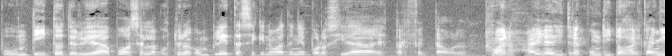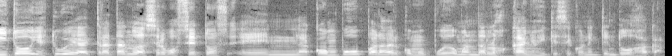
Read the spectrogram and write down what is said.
Puntito, te olvidás, puedo hacer la costura completa, sé que no va a tener porosidad, es perfecta, boludo. Bueno, ahí le di tres puntitos al cañito y estuve tratando de hacer bocetos en la compu para ver cómo puedo mandar los caños y que se conecten todos acá.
